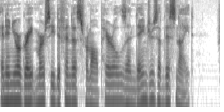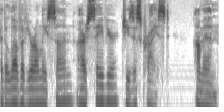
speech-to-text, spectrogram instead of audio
and in your great mercy defend us from all perils and dangers of this night, for the love of your only Son, our Saviour, Jesus Christ. Amen.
